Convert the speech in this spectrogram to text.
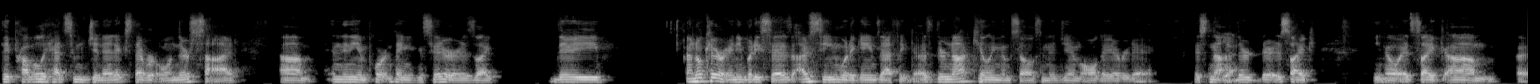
they probably had some genetics that were on their side. Um, and then the important thing to consider is like they I don't care what anybody says. I've seen what a games athlete does. They're not killing themselves in the gym all day, every day. It's not. Yeah. They're, they're, It's like, you know, it's like um, uh,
